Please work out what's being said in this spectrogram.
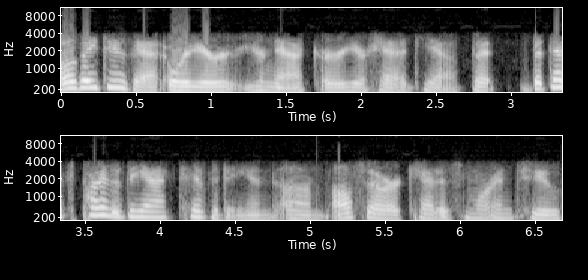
Oh, they do that, or your your neck or your head, yeah. But but that's part of the activity, and um, also our cat is more into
